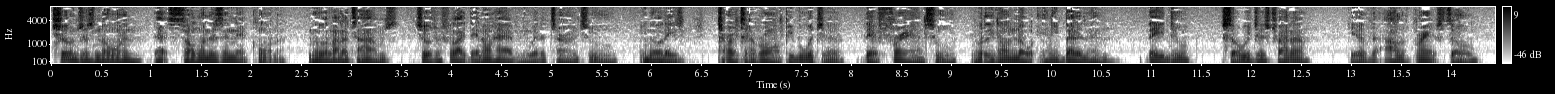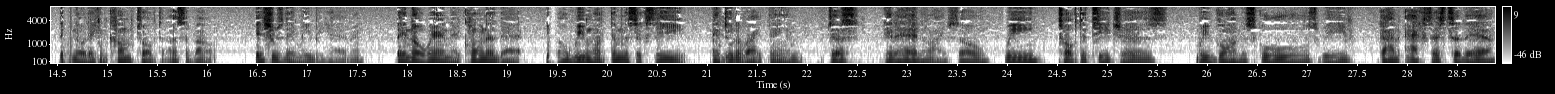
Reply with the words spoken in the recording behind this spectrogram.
children just knowing that someone is in their corner. You know, a lot of times children feel like they don't have anywhere to turn to. You know, they turn to the wrong people, which are their friends who really don't know any better than they do. So we just try to give the olive branch so they know they can come talk to us about issues they may be having. They know we're in their corner that you know we want them to succeed and do the right thing and just get ahead in life. So we talk to teachers, we've gone to schools, we've gotten access to their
